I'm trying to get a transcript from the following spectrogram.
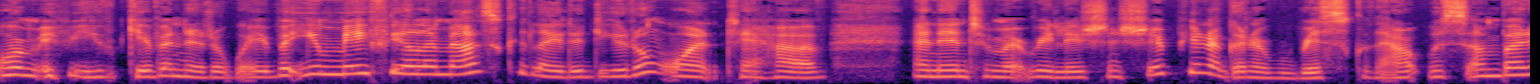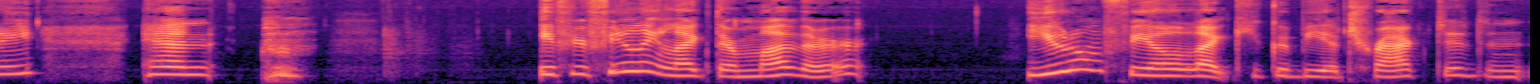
or maybe you've given it away, but you may feel emasculated. You don't want to have an intimate relationship. You're not going to risk that with somebody. And if you're feeling like their mother, you don't feel like you could be attracted and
